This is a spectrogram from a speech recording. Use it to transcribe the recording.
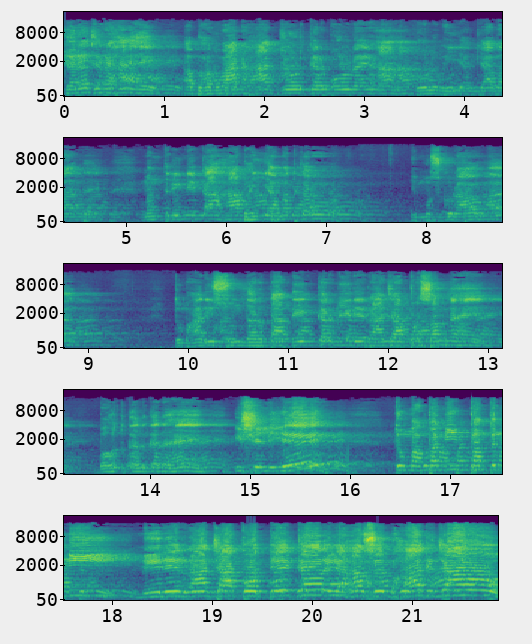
गरज रहा है। अब भगवान हाथ जोड़कर बोल रहे हैं हाँ हाँ बोलो भैया, क्या बात है? मंत्री ने कहा हाँ भैया, मत करो। ये मुस्कुराओ मत। तुम्हारी सुंदरता देखकर मेरे राजा प्रसन्न हैं, बहुत गदगद हैं। इसलिए तुम अपनी पत्नी मेरे राजा को देकर यहाँ से भाग जाओ।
